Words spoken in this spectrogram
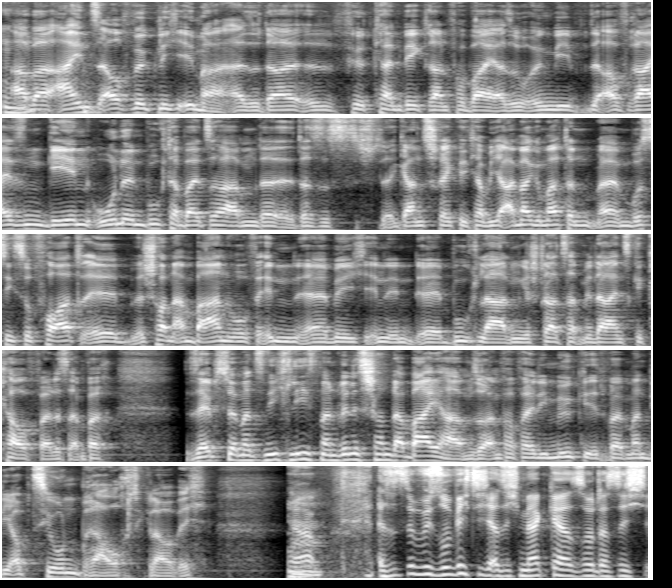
Mhm. Aber eins auch wirklich immer. Also da äh, führt kein Weg dran vorbei. Also irgendwie auf Reisen gehen, ohne ein Buch dabei zu haben, da, das ist ganz schrecklich. Habe ich einmal gemacht, dann äh, musste ich sofort äh, schon am Bahnhof in, äh, bin ich in den äh, Buchladen gestratzt, habe mir da eins gekauft, weil das einfach, selbst wenn man es nicht liest, man will es schon dabei haben. So einfach, weil, die Möglichkeit, weil man die Option braucht, glaube ich. Ja, es ist sowieso wichtig, also ich merke ja so, dass ich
